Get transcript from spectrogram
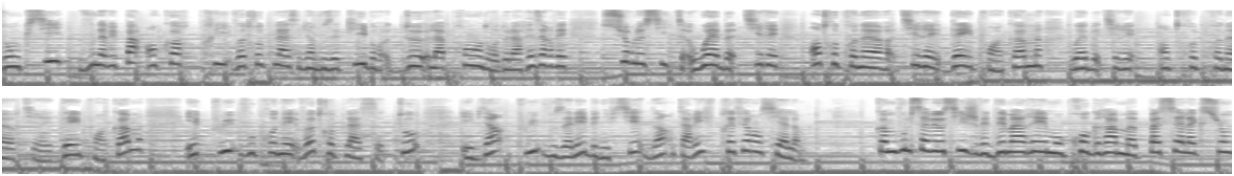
Donc si vous n'avez pas encore pris votre place, eh bien vous êtes libre de la prendre, de la réserver sur le site web-entrepreneur-day.com web-entrepreneur-day.com et plus vous prenez votre place tôt, et eh bien plus vous allez bénéficier d'un tarif préférentiel. Comme vous le savez aussi, je vais démarrer mon programme Passer à l'action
